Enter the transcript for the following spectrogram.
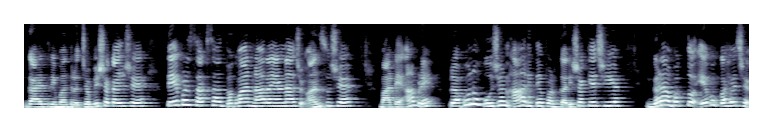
ગાયત્રી મંત્ર જપી શકાય છે. તે પણ સાક્ષાત ભગવાન નારાયણના જ અંશ છે. માટે આપણે પ્રભુનું પૂજન આ રીતે પણ કરી શકીએ છીએ. ઘણા ભક્તો એવું કહે છે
